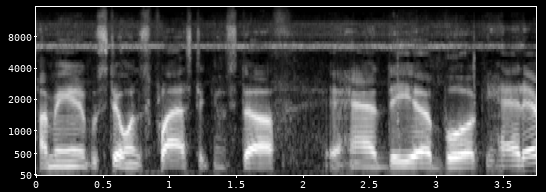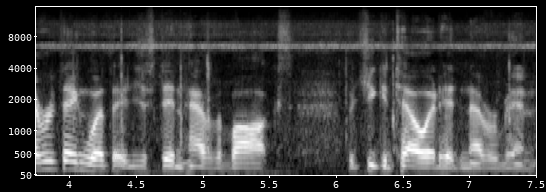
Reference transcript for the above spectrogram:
I mean it was still in its plastic and stuff. It had the uh, book. It had everything with it. It just didn't have the box. But you could tell it had never been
